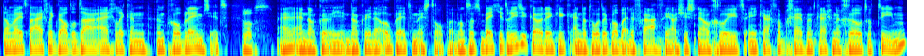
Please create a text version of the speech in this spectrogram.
dan weten we eigenlijk wel dat daar eigenlijk een, een probleem zit. Klopt. En dan kun, je, dan kun je daar ook beter mee stoppen. Want dat is een beetje het risico, denk ik. En dat hoort ook wel bij de vraag van ja, als je snel groeit en je krijgt op een gegeven moment krijg je een groter team.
